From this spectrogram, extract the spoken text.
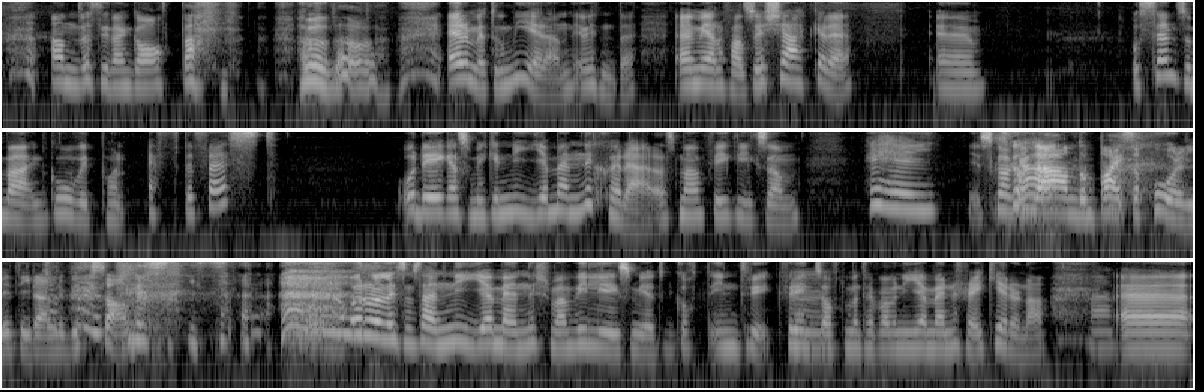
andra sidan gatan. Eller om jag tog med den, jag vet inte. Eh, Men i alla fall, så jag käkade. Eh, Och sen så bara går vi på en efterfest. Och det är ganska mycket nya människor där. Alltså man fick liksom, hej hej, skaka Skaka hand och bajsa på dig lite grann i byxan. Och då liksom så här nya människor, man vill ju liksom göra ett gott intryck. För det är inte så Mm. ofta man träffar nya människor i Kiruna. Eh,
